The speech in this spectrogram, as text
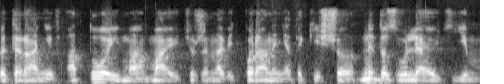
ветеранів АТО і ма- мають уже навіть поранення, такі що не дозволяють їм.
